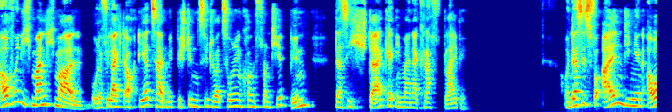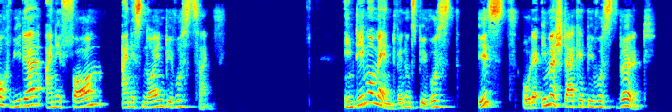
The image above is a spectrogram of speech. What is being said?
auch wenn ich manchmal oder vielleicht auch derzeit mit bestimmten Situationen konfrontiert bin, dass ich stärker in meiner Kraft bleibe. Und das ist vor allen Dingen auch wieder eine Form eines neuen Bewusstseins. In dem Moment, wenn uns bewusst ist oder immer stärker bewusst wird,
